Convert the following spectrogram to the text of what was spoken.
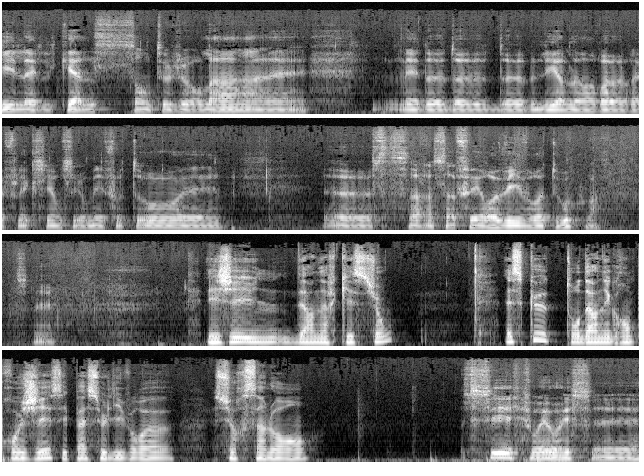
et lesquels sont toujours là et, de, de, de lire leurs euh, réflexions sur mes photos. Euh, ça, ça fait revivre tout. Quoi. Et j'ai une dernière question. Est-ce que ton dernier grand projet, c'est pas ce livre euh, sur Saint-Laurent? Si, oui, oui, c'est.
